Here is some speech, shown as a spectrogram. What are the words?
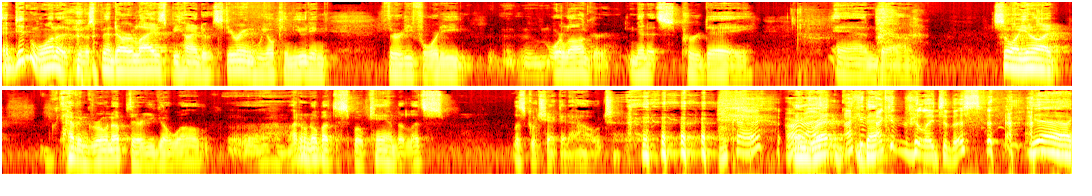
and didn't want to you know spend our lives behind a steering wheel commuting 30, 40 or longer minutes per day. And um, so, you know, I, having grown up there, you go, well, uh, I don't know about the Spokane, but let's let's go check it out. okay, all right. Gra- I can that, I can relate to this. yeah,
